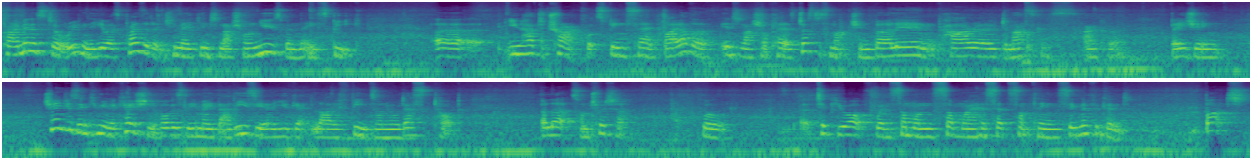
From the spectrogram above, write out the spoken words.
Prime Minister or even the US President who make international news when they speak. Uh, you have to track what's being said by other international players just as much in Berlin, Cairo, Damascus, Ankara, Beijing. Changes in communication have obviously made that easier. You get live feeds on your desktop, alerts on Twitter will uh, tip you off when someone somewhere has said something significant. But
